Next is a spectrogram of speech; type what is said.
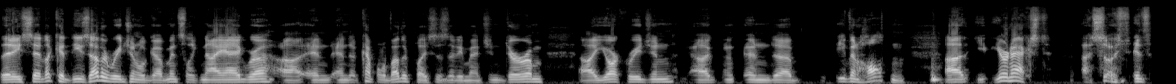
that he said, look at these other regional governments like Niagara uh, and and a couple of other places that he mentioned, Durham, uh, York Region, and even Halton. you're next. So it's, it's,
